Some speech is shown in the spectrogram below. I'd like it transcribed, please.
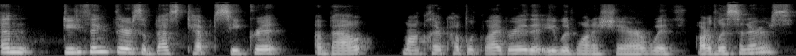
And do you think there's a best kept secret about montclair public library that you would want to share with our listeners?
